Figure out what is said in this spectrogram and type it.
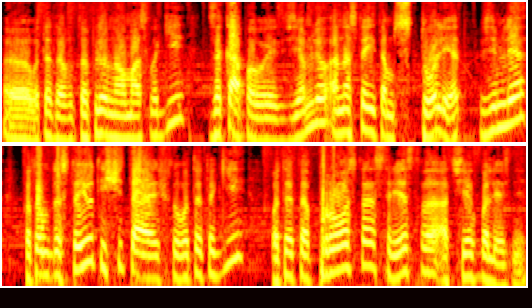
э, вот этого топленого масла ги, закапывает в землю, она стоит там сто лет в земле, потом достает и считает, что вот это ги, вот это просто средство от всех болезней.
